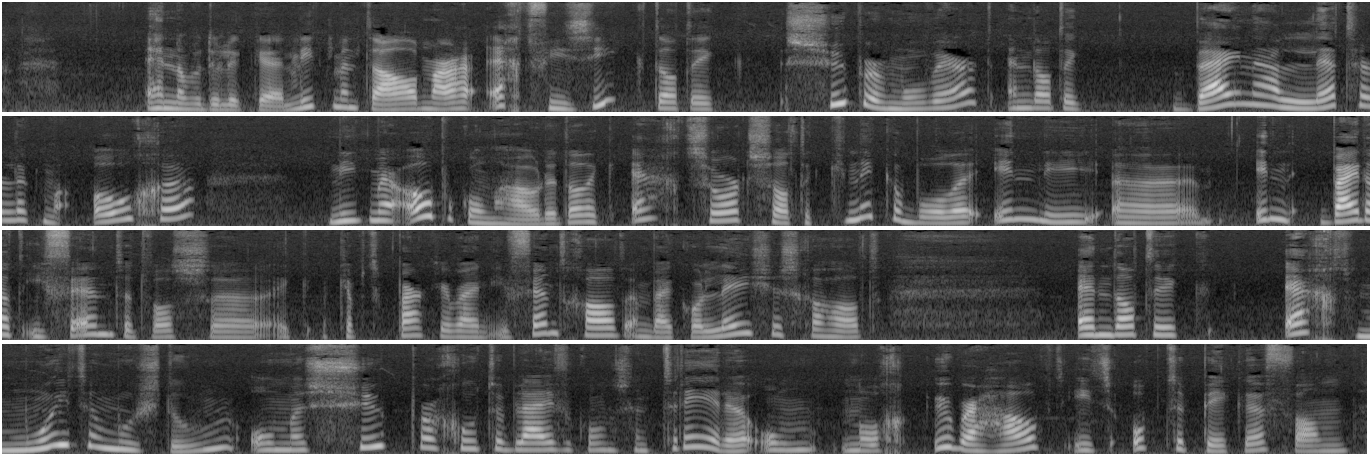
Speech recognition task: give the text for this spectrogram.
En dan bedoel ik uh, niet mentaal, maar echt fysiek. Dat ik super moe werd en dat ik bijna letterlijk mijn ogen niet meer open kon houden. Dat ik echt soort zat te knikkenbollen in die, uh, in, bij dat event. Het was, uh, ik, ik heb het een paar keer bij een event gehad en bij colleges gehad. En dat ik echt moeite moest doen om me super goed te blijven concentreren. Om nog überhaupt iets op te pikken van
